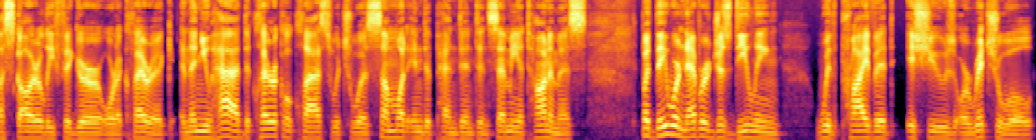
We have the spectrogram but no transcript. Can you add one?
a scholarly figure or a cleric. And then you had the clerical class, which was somewhat independent and semi autonomous, but they were never just dealing with private issues or ritual.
